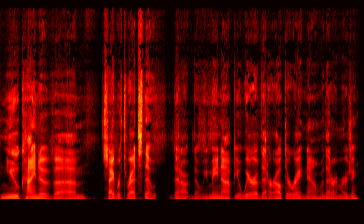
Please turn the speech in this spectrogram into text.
new kind of um, cyber threats that that are that we may not be aware of that are out there right now or that are emerging?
